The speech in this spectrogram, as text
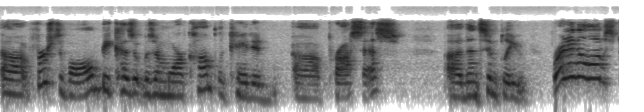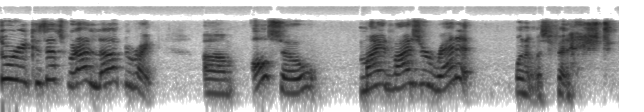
Uh, first of all, because it was a more complicated uh, process uh, than simply writing a love story, because that's what I love to write. Um, also, my advisor read it when it was finished.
